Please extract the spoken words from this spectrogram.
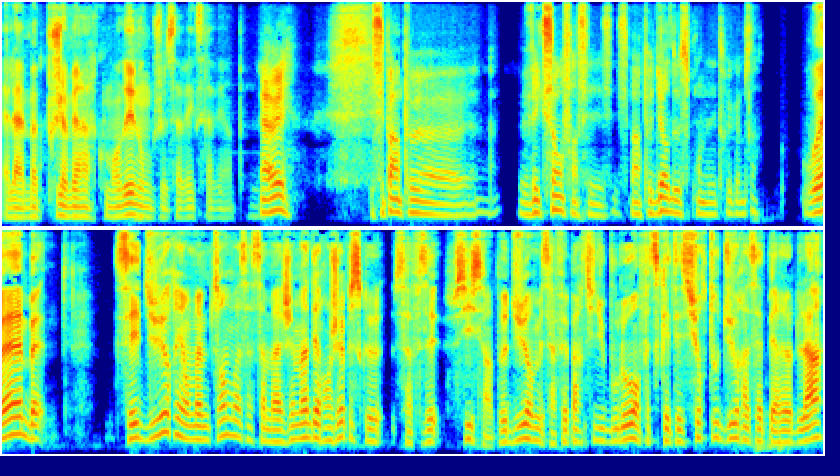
elle m'a plus jamais recommandé, donc je savais que ça avait un peu. Ah oui. Et c'est pas un peu euh, vexant, enfin, c'est pas un peu dur de se prendre des trucs comme ça? Ouais, ben c'est dur et en même temps moi ça ça m'a jamais dérangé parce que ça faisait si c'est un peu dur mais ça fait partie du boulot. En fait, ce qui était surtout dur à cette période-là,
